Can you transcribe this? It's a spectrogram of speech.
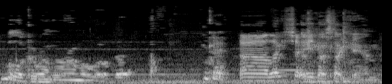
I'm gonna look around the room a little bit. Okay. Uh, like I said, As best I can.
